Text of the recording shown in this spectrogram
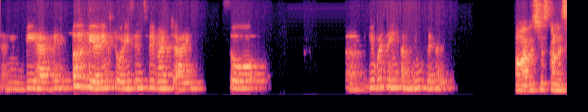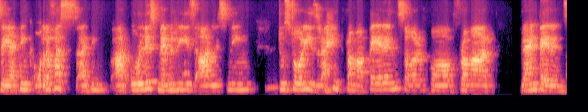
And we have been hearing stories since we were child. So uh, you were saying something, Binal? Oh, I was just going to say, I think all of us, I think our oldest memories are listening to stories, right, from our parents or for, from our grandparents.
